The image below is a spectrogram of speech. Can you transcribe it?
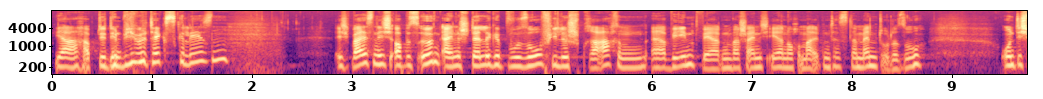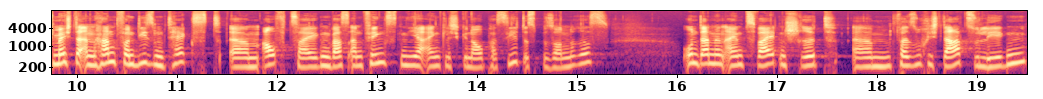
Ja, habt ihr den Bibeltext gelesen? Ich weiß nicht, ob es irgendeine Stelle gibt, wo so viele Sprachen erwähnt werden, wahrscheinlich eher noch im Alten Testament oder so. Und ich möchte anhand von diesem Text ähm, aufzeigen, was an Pfingsten hier eigentlich genau passiert ist, Besonderes. Und dann in einem zweiten Schritt ähm, versuche ich darzulegen,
